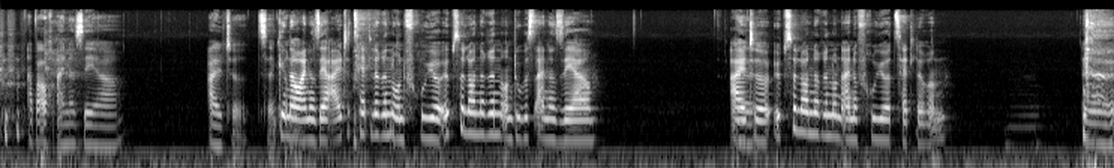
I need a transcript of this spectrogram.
Aber auch eine sehr alte Zettlerin. Genau, eine sehr alte Zettlerin und frühe Ypsilonerin. Und du bist eine sehr alte äh, Ypsilonerin und eine frühe Zettlerin. Äh,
